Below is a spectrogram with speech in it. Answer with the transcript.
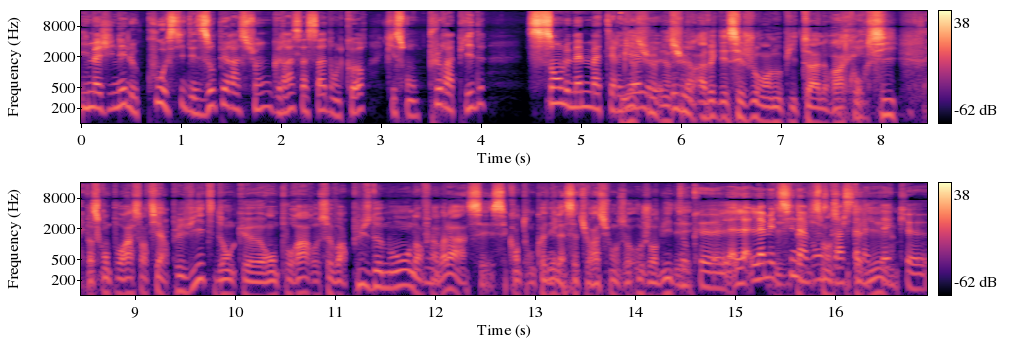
Imaginez le coût aussi des opérations grâce à ça dans le corps qui seront plus rapides, sans le même matériel. Bien sûr, bien sûr. Avec des séjours en hôpital raccourcis, parce qu'on pourra sortir plus vite, donc euh, on pourra recevoir plus de monde. Enfin Mm. voilà, c'est quand on connaît la saturation au- aujourd'hui des. Donc euh, la, médecine avance grâce à la tech euh,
